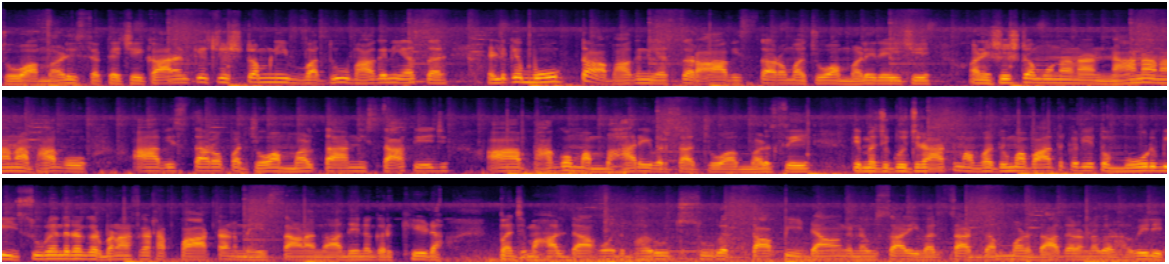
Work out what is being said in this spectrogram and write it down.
જોવા મળી શકે છે. કારણ કે સિસ્ટમની વધુ ભાગની અસર, એટલે કે મોટા ભાગની અસર આ વિસ્તારોમાં જોવા મળી રહી છે અને સિસ્ટમોના નાના નાના ભાગો આ વિસ્તારો પર જોવા મળતાની સાથે જ આ ભાગોમાં ભારે વરસાદ જોવા મળશે. તેમજ ગુજરાતમાં વધુમાં વાત કરીએ તો મોરબી, સુરેન્દ્રનગર, બનાસકાંઠા, પાટણ, મહેસાણા, ગાંધીનગર, ખેડા, પંચમહાલ, દાહોદ, ભરૂચ, સુરત, તાપી, ડાંગ, નવસારી, વલસાડ, દમણ દાદરા નગર હવેલી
